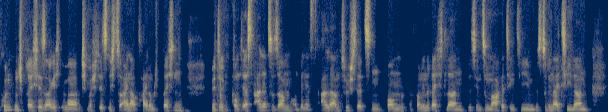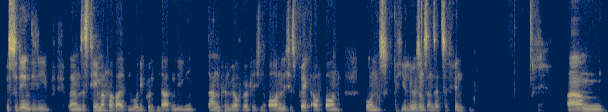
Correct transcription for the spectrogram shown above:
Kunden spreche, sage ich immer, ich möchte jetzt nicht zu einer Abteilung sprechen. Bitte kommt erst alle zusammen und wenn jetzt alle am Tisch sitzen, vom, von den Rechtlern bis hin zum Marketing-Team, bis zu den IT-Lern, bis zu denen, die die ähm, Systeme verwalten, wo die Kundendaten liegen, dann können wir auch wirklich ein ordentliches Projekt aufbauen und hier Lösungsansätze finden. Ähm,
